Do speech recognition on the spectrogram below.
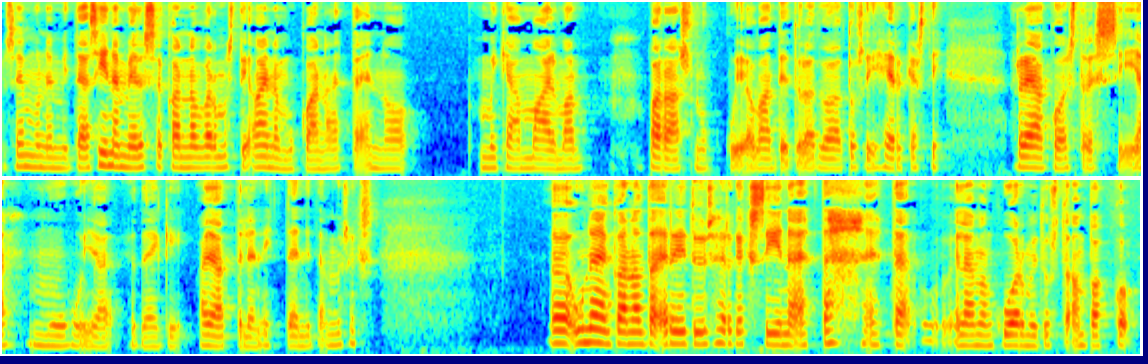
semmoinen, mitä siinä mielessä kannan varmasti aina mukana, että en ole mikään maailman paras nukkuja, vaan tietyllä tavalla tosi herkästi reagoin stressiin ja muuhun ja jotenkin ajattelen itteeni tämmöiseksi unen kannalta erityisherkäksi siinä, että, että elämän kuormitusta on pakko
